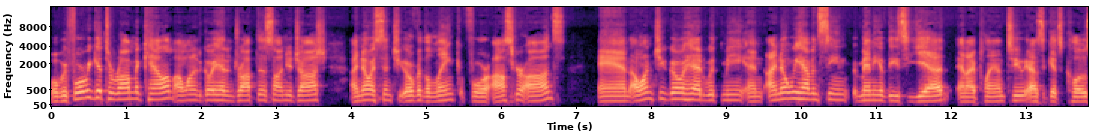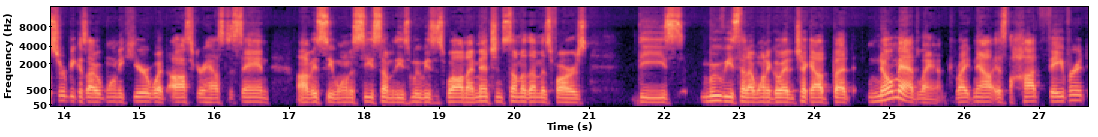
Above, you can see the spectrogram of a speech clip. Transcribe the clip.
Well, before we get to Rob McCallum, I wanted to go ahead and drop this on you, Josh. I know I sent you over the link for Oscar odds, and I want you to go ahead with me. And I know we haven't seen many of these yet, and I plan to as it gets closer because I want to hear what Oscar has to say, and obviously want to see some of these movies as well. And I mentioned some of them as far as these movies that I want to go ahead and check out, but Nomadland right now is the hot favorite.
